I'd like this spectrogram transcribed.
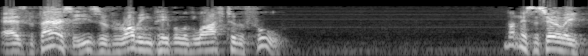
as the Pharisees of robbing people of life to the full. Not necessarily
